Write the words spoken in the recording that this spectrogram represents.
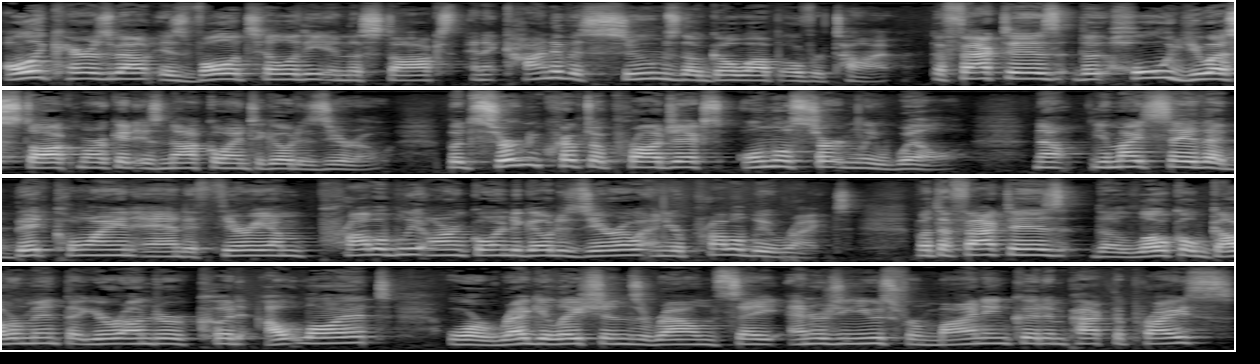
All it cares about is volatility in the stocks, and it kind of assumes they'll go up over time. The fact is, the whole US stock market is not going to go to zero, but certain crypto projects almost certainly will. Now, you might say that Bitcoin and Ethereum probably aren't going to go to zero, and you're probably right. But the fact is, the local government that you're under could outlaw it, or regulations around, say, energy use for mining could impact the price,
